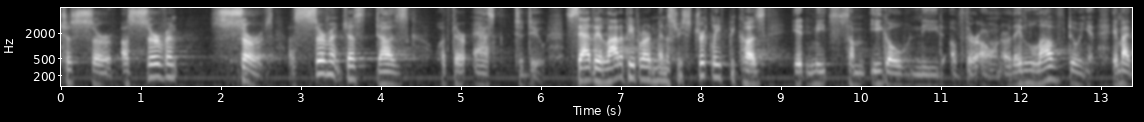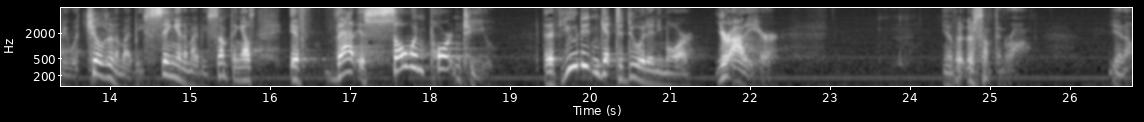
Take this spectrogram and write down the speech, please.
to serve. A servant serves. A servant just does what they're asked to do. Sadly, a lot of people are in ministry strictly because it meets some ego need of their own, or they love doing it. It might be with children, it might be singing, it might be something else. If that is so important to you that if you didn't get to do it anymore, you're out of here you know, there, there's something wrong. You know,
